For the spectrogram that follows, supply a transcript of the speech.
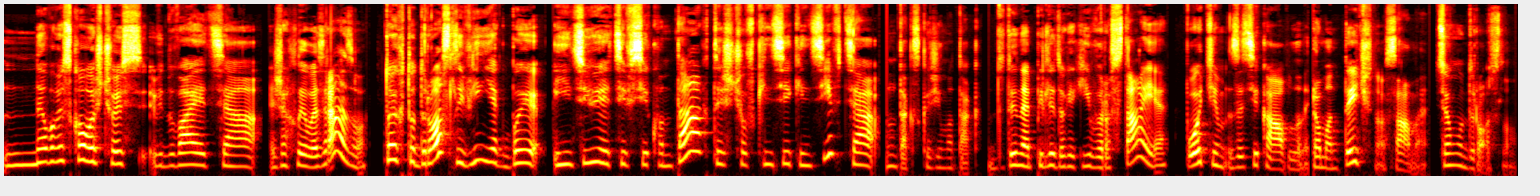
не обов'язково щось відбувається жахливе зразу. Той, хто дорослий, він якби ініціює ці всі контакти, що в кінці кінців ця, ну так скажімо так, дитина підліток, який виростає, потім зацікавлений романтично саме цьому дорослому.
